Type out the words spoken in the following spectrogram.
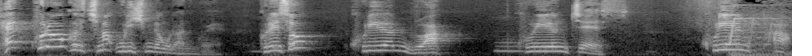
100% 그렇지만 우리 신명으로 하는 거예요. 그래서 Korean rock, Korean jazz, Korean pop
